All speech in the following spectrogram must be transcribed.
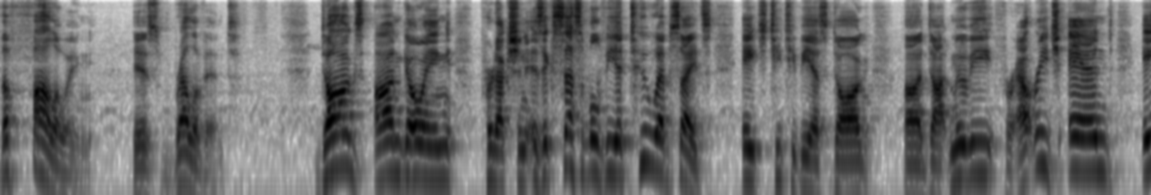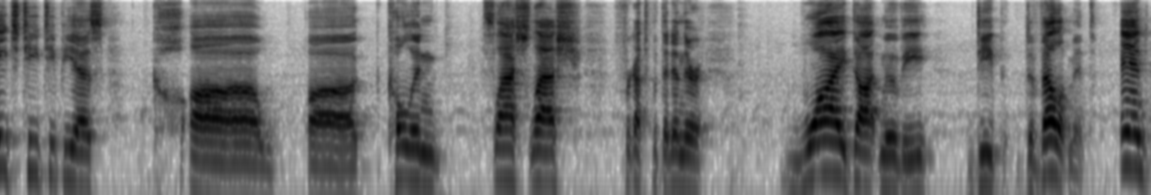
the following is relevant. Dog's ongoing production is accessible via two websites https dog uh, dot movie for outreach and https uh, uh, colon slash slash forgot to put that in there y dot movie deep development and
